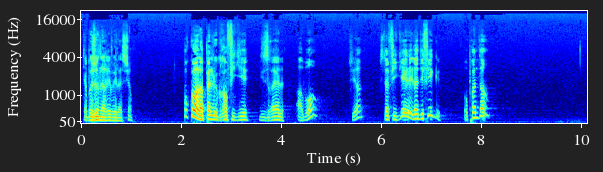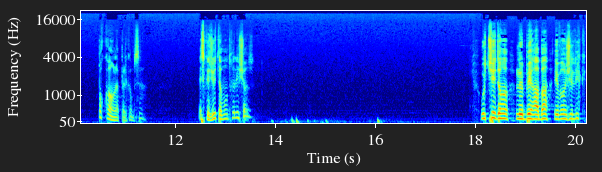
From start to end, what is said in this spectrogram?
Tu as besoin de la révélation. Pourquoi on l'appelle le grand figuier d'Israël? Ah bon? C'est un figuier, il a des figues au printemps. Pourquoi on l'appelle comme ça? Est-ce que Dieu t'a montré les choses? Ou tu es dans le bérabat évangélique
